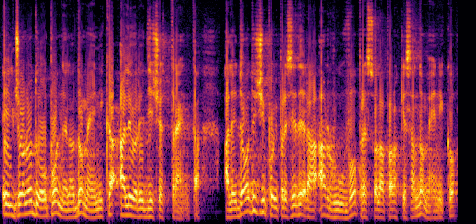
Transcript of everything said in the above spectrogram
e il giorno dopo, nella domenica, alle ore 10.30. Alle 12 poi presiederà a Ruvo, presso la parrocchia San Domenico,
